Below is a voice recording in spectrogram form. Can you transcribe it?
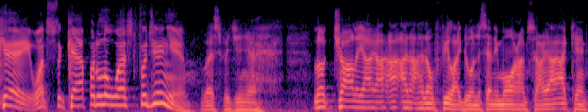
Okay, what's the capital of West Virginia? West Virginia. Look, Charlie, I, I, I, I don't feel like doing this anymore. I'm sorry. I, I can't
